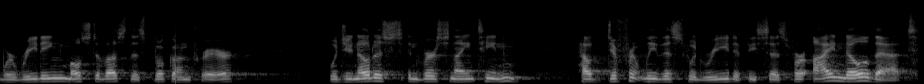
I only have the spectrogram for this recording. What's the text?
we're reading, most of us, this book on prayer. Would you notice in verse 19 how differently this would read if he says, For I know that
